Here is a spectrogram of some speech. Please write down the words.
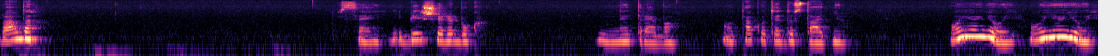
Правда? Все, і більше рибок не треба. Отак от і достатньо. Ой-ой-ой, ой-ой-ой.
